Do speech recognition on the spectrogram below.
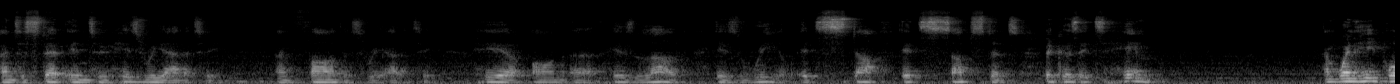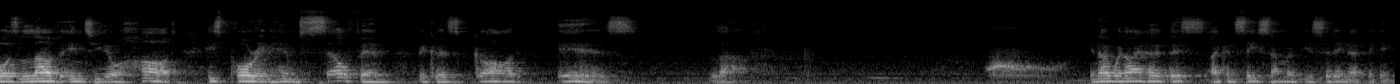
and to step into his reality and Father's reality here on earth. His love is real, it's stuff, it's substance, because it's Him. And when He pours love into your heart, He's pouring Himself in because God is love. You know, when I heard this, I can see some of you sitting there thinking,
